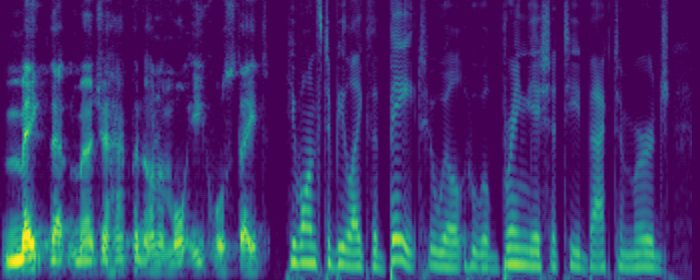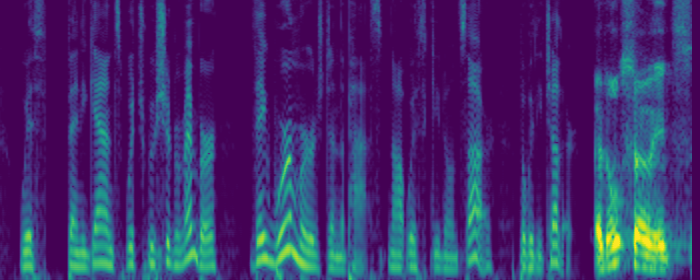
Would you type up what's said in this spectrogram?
make that merger happen on a more equal state. He wants to be like the bait who will who will bring Yesh Atid back to merge with Benny Gantz, which we should remember they were merged in the past, not with Gideon Sa'ar, but with each other. And also, it's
